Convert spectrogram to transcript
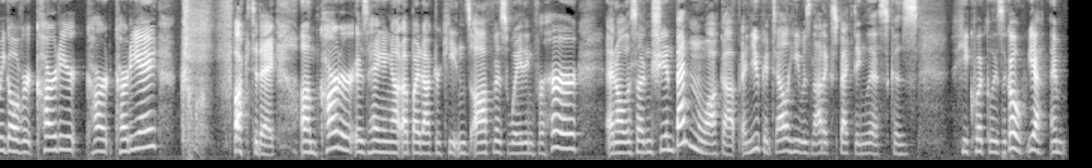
we go over Cartier, Car- Cartier. Fuck today. Um, Carter is hanging out up by Dr. Keaton's office waiting for her, and all of a sudden she and Benton walk up, and you can tell he was not expecting this because he quickly is like, "Oh yeah, I'm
